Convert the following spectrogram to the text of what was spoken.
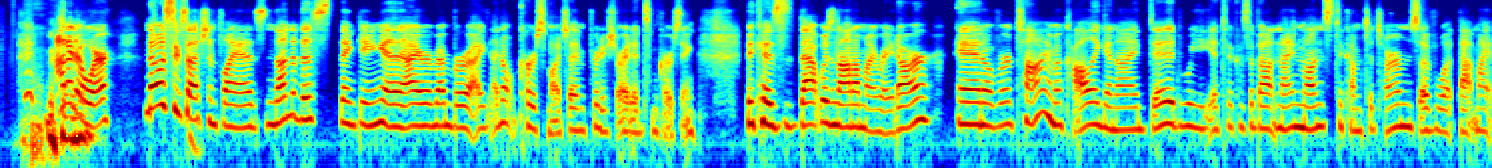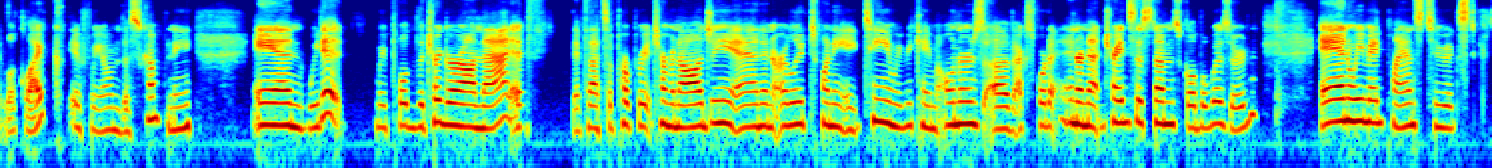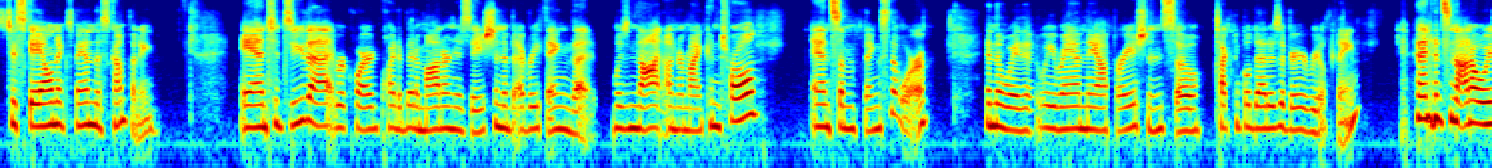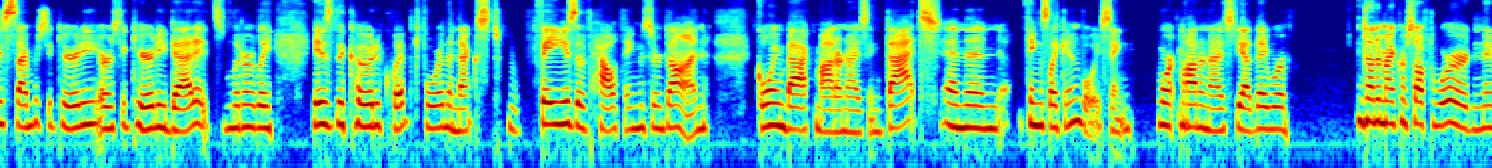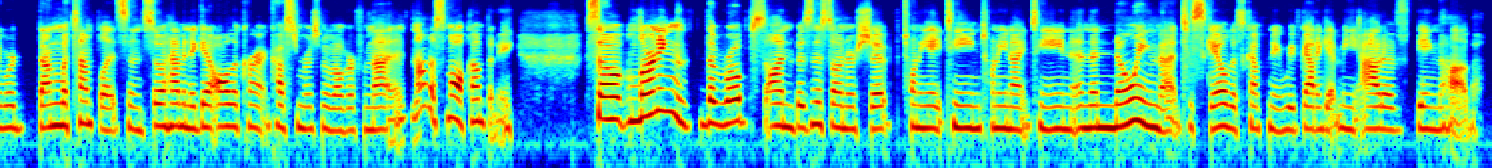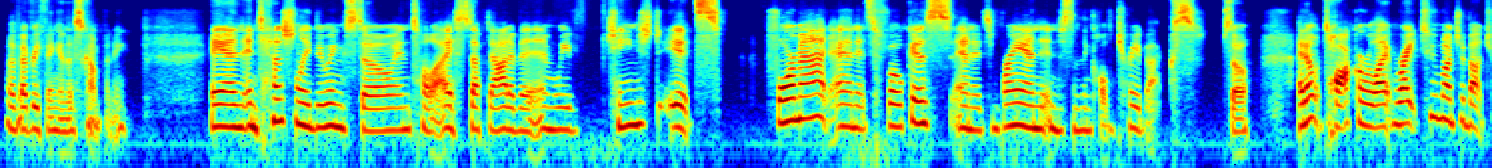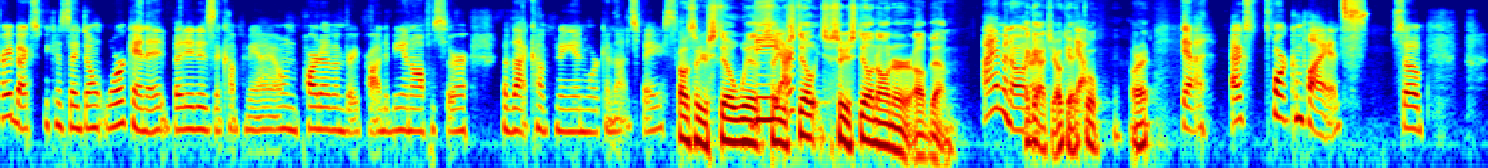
out of nowhere no succession plans none of this thinking. And i remember I, I don't curse much. I'm pretty sure i did some cursing because that was not on my radar. And over time a colleague and i did we it took us about nine months to come to terms of what that might look like if we owned this company. And we did. We pulled the trigger on that. If if that's appropriate terminology. And in early 2018, we became owners of Export Internet Trade Systems, Global Wizard, and we made plans to, to scale and expand this company. And to do that required quite a bit of modernization of everything that was not under my control and some things that were in the way that we ran the operations. So technical debt is a very real thing. and it's not always cybersecurity or security debt. It's literally is the code equipped for the next phase of how things are done, going back, modernizing that, and then things like invoicing weren't modernized yet. They were done in Microsoft Word and they were done with templates. And so having to get all the current customers move over from that, it's not a small company. So, learning the ropes on business ownership 2018, 2019, and then knowing that to scale this company, we've got to get me out of being the hub of everything in this company. And intentionally doing so until I stepped out of it and we've changed its format and its focus and its brand into something called Trebex. So I don't talk or write too much about Trebex because I don't work in it, but it is a company I own part of. I'm very proud to be an officer of that company and work in that space. Oh, so you're still with, the, so you're still, so you're still an owner of them. I am an owner. I got you. Okay, yeah. cool. All right. Yeah. Export compliance. So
